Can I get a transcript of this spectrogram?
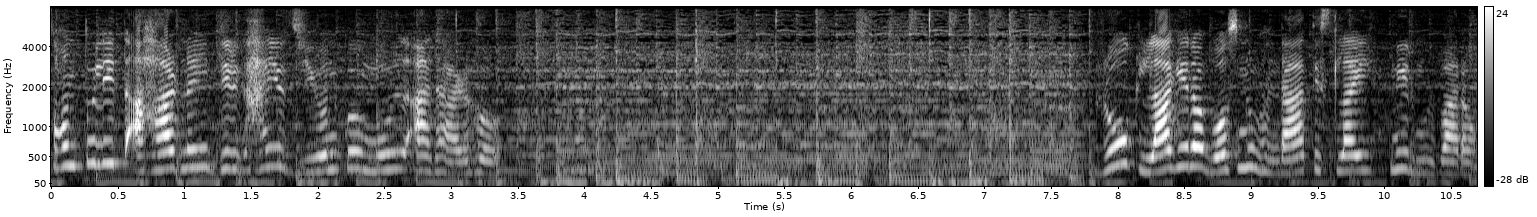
सन्तुलित आहार नै दीर्घायु जीवनको मूल आधार हो। रोग लागेर बस्नुभन्दा त्यसलाई निर्मूल पारौँ।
